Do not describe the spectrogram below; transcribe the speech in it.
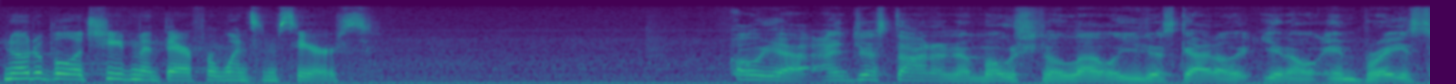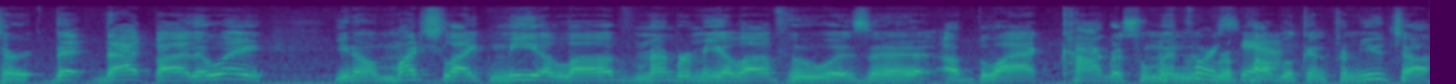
notable achievement there for Winsome Sears. Oh yeah, and just on an emotional level, you just gotta, you know, embrace her. That, that, by the way, you know, much like Mia Love, remember Mia Love, who was a, a black congresswoman, course, Republican yeah. from Utah.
